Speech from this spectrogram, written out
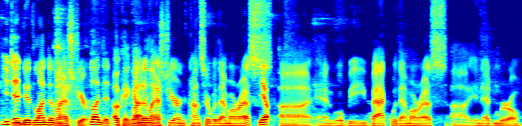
You did, we did London last year. London. Okay, got London it. last year in concert with MRS. Yep. Uh, and we'll be back with MRS uh, in Edinburgh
